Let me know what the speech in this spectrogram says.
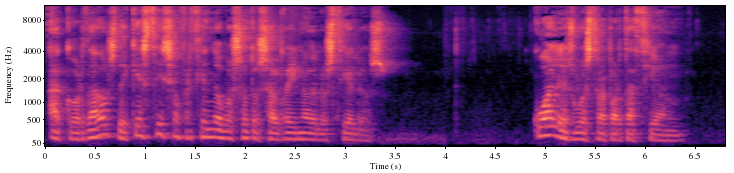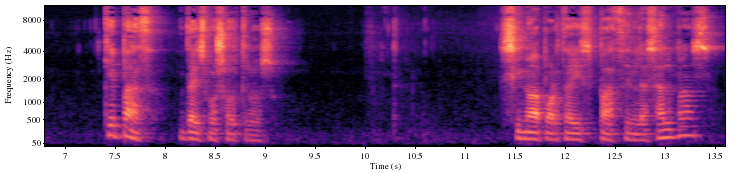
acordaos de qué estáis ofreciendo vosotros al reino de los cielos. ¿Cuál es vuestra aportación? ¿Qué paz dais vosotros? Si no aportáis paz en las almas,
